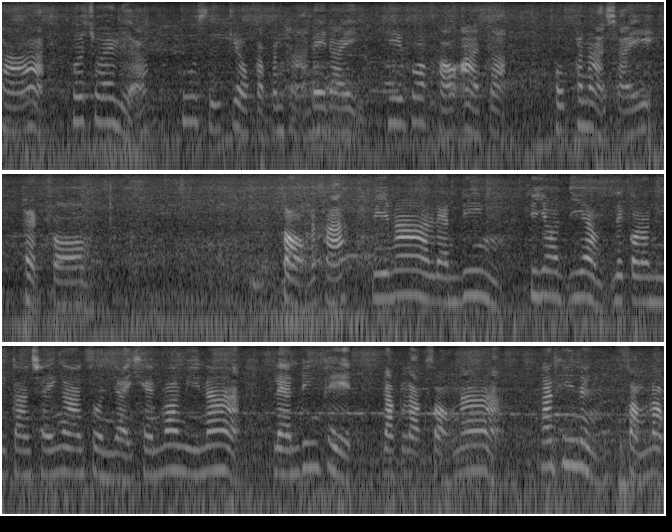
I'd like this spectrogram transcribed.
ค้าเพื่อช่วยเหลือผู้ซื้อเกี่ยวกับปัญหาใด ๆ ที่พวกเขาอาจจะพบขณะใช้แพลตฟอร์ม 2. นะคะมีหน้าแลนดิ้ง ที่ยอดเยี่ยม ในกรณีการใช้งานส่วนใหญ่แคนว่ามีหน้าแลนดิ้งเพจหลักๆ 2 หน้า หน้าที่ 1สำหรับ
